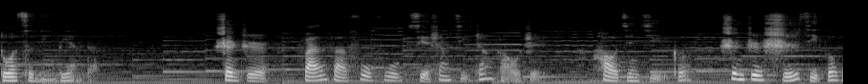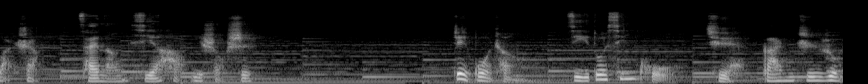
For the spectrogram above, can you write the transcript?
多次凝练的，甚至反反复复写上几张稿纸，耗尽几个甚至十几个晚上，才能写好一首诗。这过程几多辛苦，却甘之若饴。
